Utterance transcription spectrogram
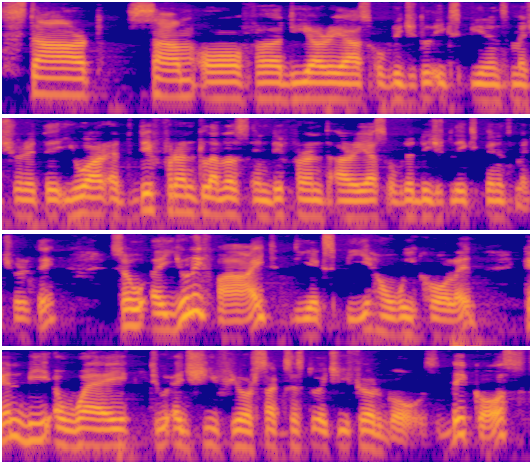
start some of uh, the areas of digital experience maturity. You are at different levels in different areas of the digital experience maturity. So a unified DXP, how we call it, can be a way to achieve your success, to achieve your goals. Because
